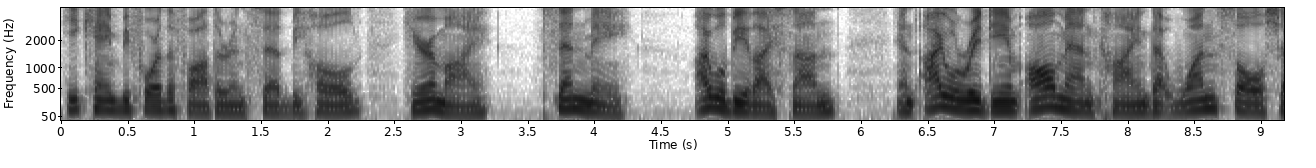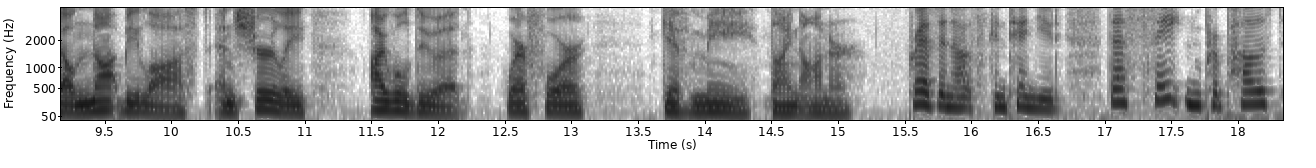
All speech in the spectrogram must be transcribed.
He came before the Father and said, Behold, here am I, send me. I will be thy son, and I will redeem all mankind, that one soul shall not be lost, and surely I will do it. Wherefore, give me thine honor. President Oaks continued Thus, Satan proposed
